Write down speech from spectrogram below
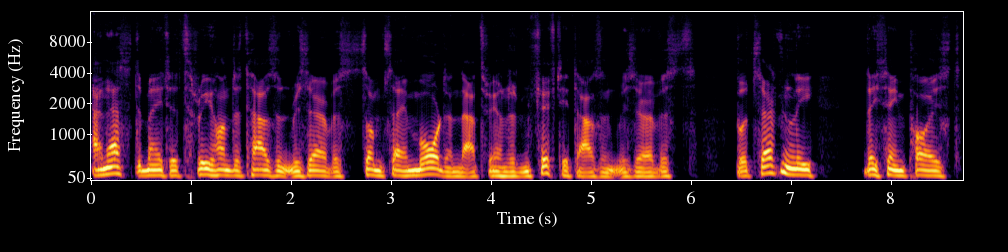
an estimated 300,000 reservists, some say more than that, 350,000 reservists, but certainly they seem poised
